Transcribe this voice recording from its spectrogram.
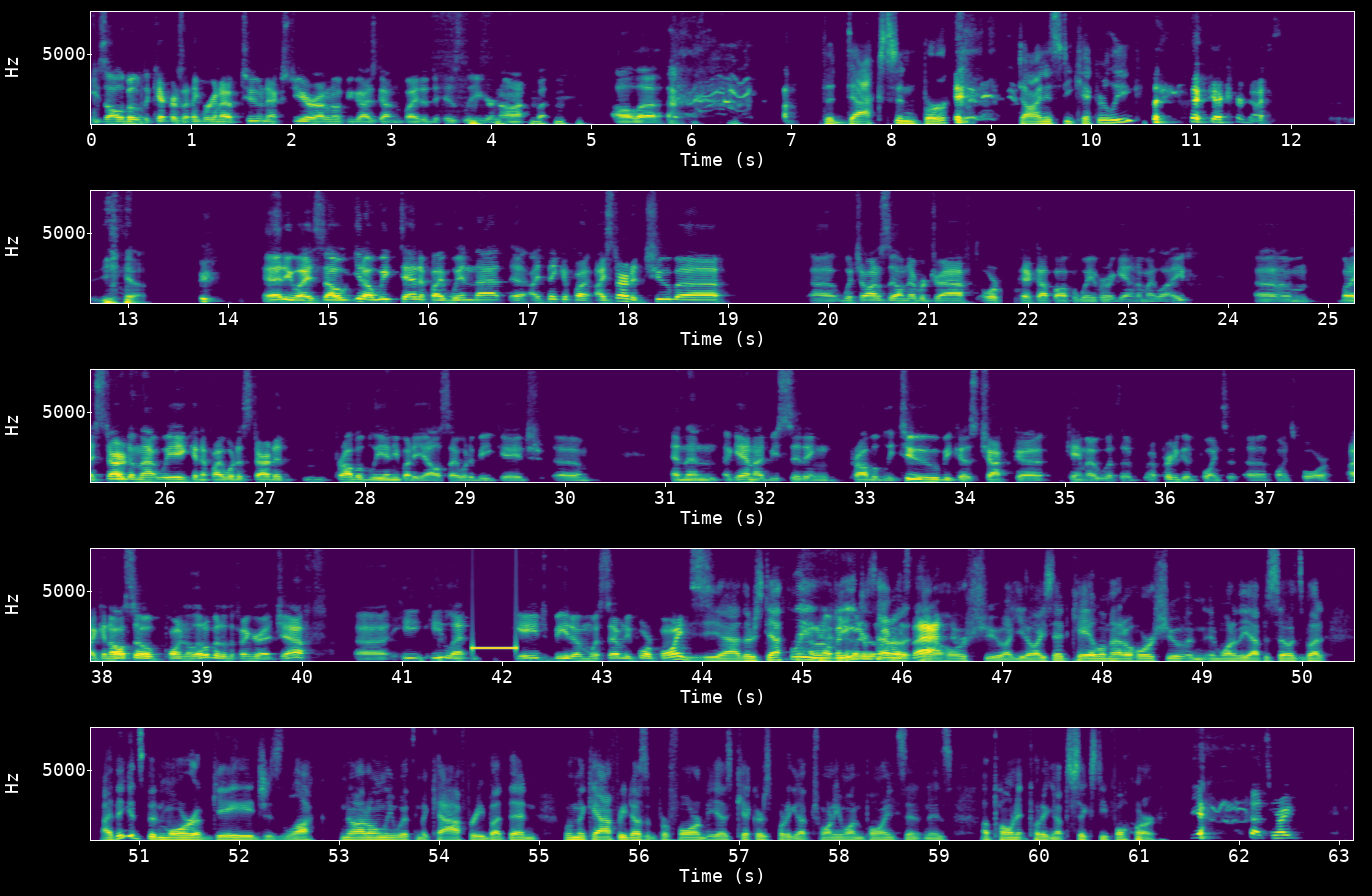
He's all about the kickers. I think we're gonna have two next year. I don't know if you guys got invited to his league or not, but I'll. uh The Daxon Burke Dynasty Kicker League. the kicker guys. yeah. Anyway, so you know, week ten, if I win that, uh, I think if I I started Chuba, uh, which honestly I'll never draft or pick up off a waiver again in my life. Um, but I started him that week, and if I would have started probably anybody else, I would have beat Gage. Um, and then again, I'd be sitting probably two because Chuck uh, came out with a, a pretty good points uh, points for. I can also point a little bit of the finger at Jeff. Uh, he he let Gage beat him with 74 points. Yeah, there's definitely I don't know if Gage had a, had a horseshoe. You know, I said Caleb had a horseshoe in, in one of the episodes, but I think it's been more of Gage's luck, not only with McCaffrey, but then when McCaffrey doesn't perform, he has kickers putting up 21 points and his opponent putting up 64. Yeah, that's right.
